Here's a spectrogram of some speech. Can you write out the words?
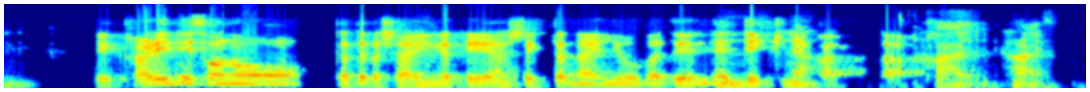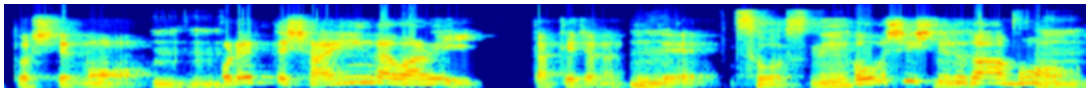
うん。で、仮にその、例えば社員が提案してきた内容が全然できなかったはい。はい。としても、うん。これって社員が悪いだけじゃなくて、そうですね。投資してる側も、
